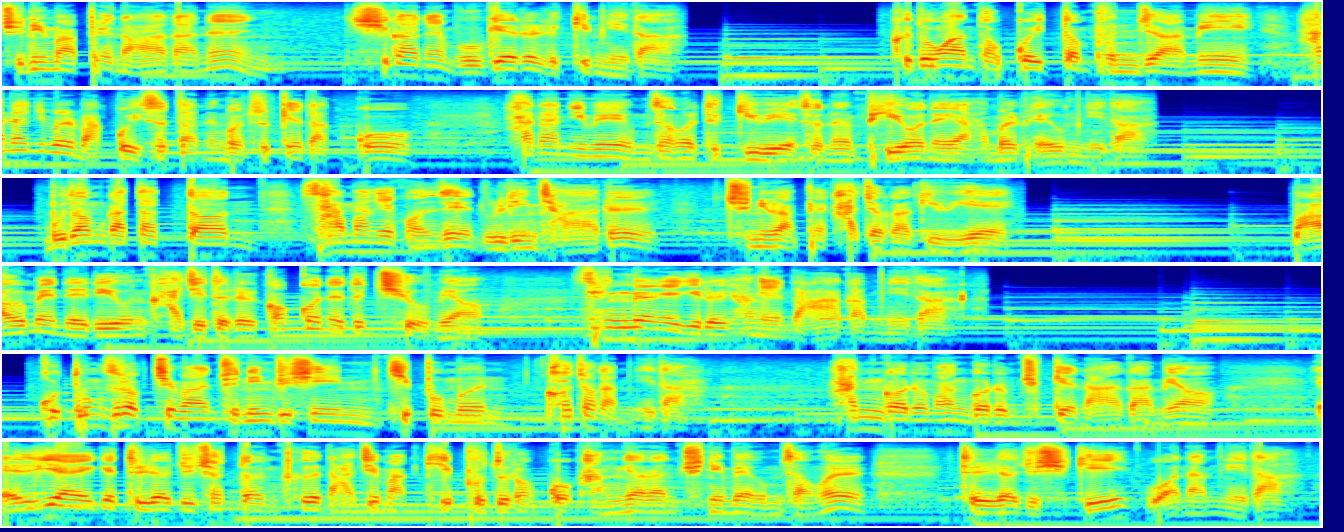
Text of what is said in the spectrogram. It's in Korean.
주님 앞에 나아가는 시간의 무게를 느낍니다. 그동안 덮고 있던 분주함이 하나님을 맡고 있었다는 것을 깨닫고 하나님의 음성을 듣기 위해서는 비워내야 함을 배웁니다. 무덤 같았던 사망의 권세에 눌린 자아를 주님 앞에 가져가기 위해 마음에 내리운 가지들을 꺾어내듯 치우며 생명의 길을 향해 나아갑니다. 고통스럽지만 주님 주신 기쁨은 커져갑니다. 한 걸음 한 걸음 죽게 나아가며 엘리야에게 들려주셨던 그 나지막히 부드럽고 강렬한 주님의 음성을 들려주시기 원합니다.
